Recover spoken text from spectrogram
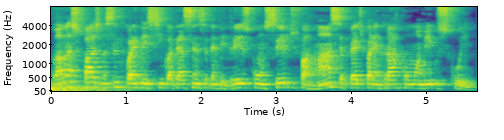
Lá nas páginas 145 até a 173, o Conselho de Farmácia pede para entrar com um amigo Scuri.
